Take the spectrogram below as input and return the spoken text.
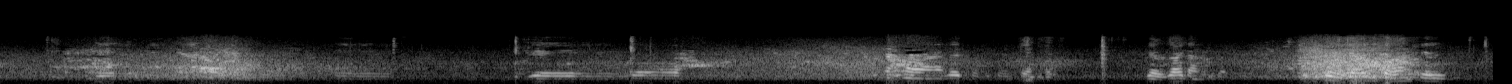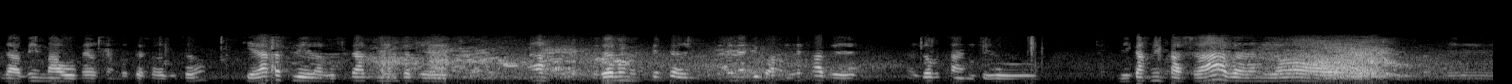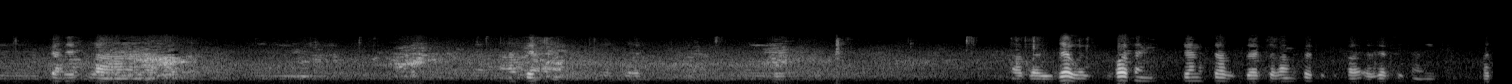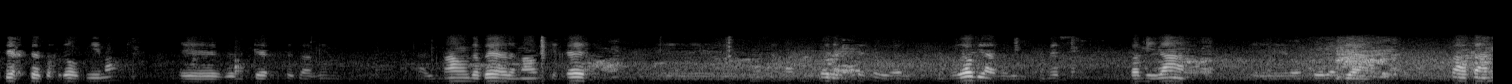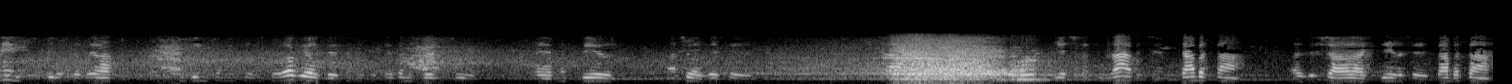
זה לא... ככה לא הצלחתי זהו, זו הייתה הנקודה. זה הפתרון של להבין מה הוא אומר שם בספר הזה שלו. כי היחס לי אליו הוא קצת מעין כזה, אה, מדבר במונחים כאלה, אין לי כוח אליך ועזוב אותך, אני כאילו, אני אקח ממך השראה, אבל אני לא אכנס ל... אבל זהו, אז בכל אופן, כן עכשיו בהקשבה נוספת, הרגשתי שאני מצליח קצת לחדור פנימה ומצליח קצת להבין על מה הוא מדבר, למה הוא מתייחס. כמו שאמרתי קודם, הספר הוא על אפיסטמולוגיה, אבל הוא משתמש במילה אונתולוגיה מספר פעמים, הוא אפילו מדבר על סוגים שונים של אונתולוגיות, ויש שם איזה קטע מסוים שהוא מסביר משהו על זה שיש חתולה בשם טבסה, אז אפשר להגדיר שטבסה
